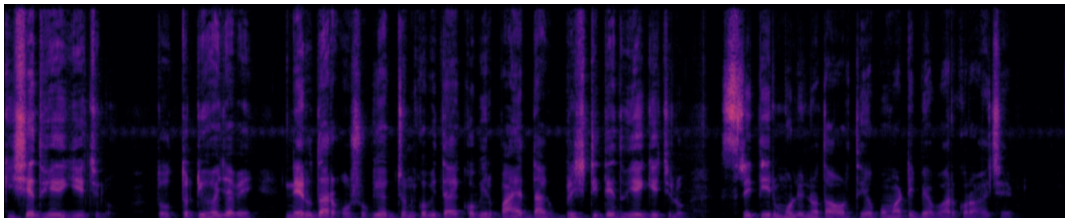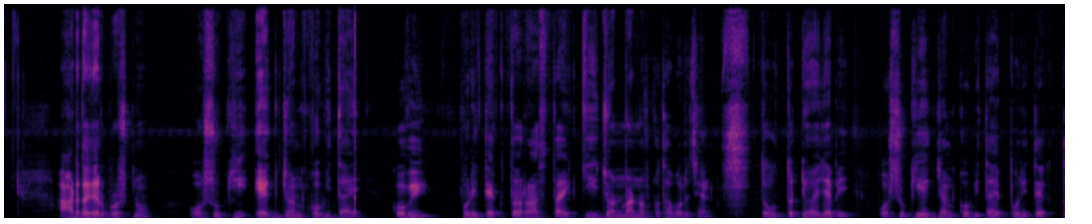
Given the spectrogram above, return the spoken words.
কিসে ধুয়ে গিয়েছিল? তো উত্তরটি হয়ে যাবে, নেরুদার অসুখী একজন কবিতায় কবির পায়ের দাগ বৃষ্টিতে ধুয়ে গিয়েছিল। স্মৃতির মলিনতা অর্থে উপমাটি ব্যবহার করা হয়েছে। আট দাগের প্রশ্ন অসুখী একজন কবিতায় কবি পরিত্যক্ত রাস্তায় কি জন্মানোর কথা বলেছেন? তো উত্তরটি হয়ে যাবে অসুখী একজন কবিতায় পরিত্যক্ত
